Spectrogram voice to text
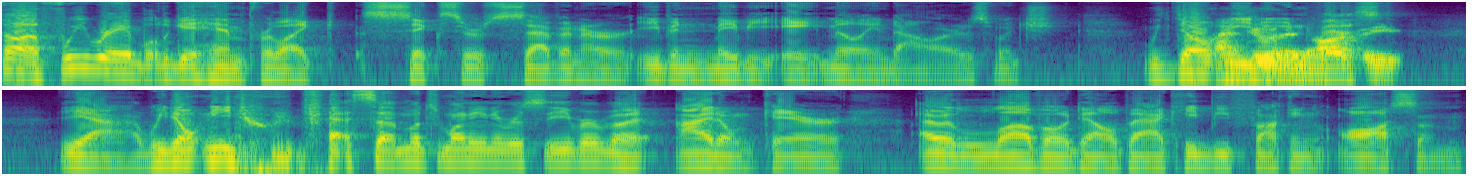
Well, if we were able to get him for like six or seven or even maybe eight million dollars, which we don't need do to invest. Yeah, we don't need to invest that much money in a receiver, but I don't care. I would love Odell back. He'd be fucking awesome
